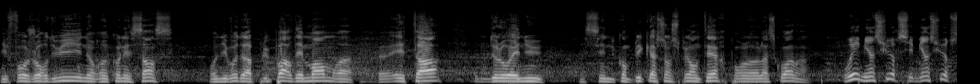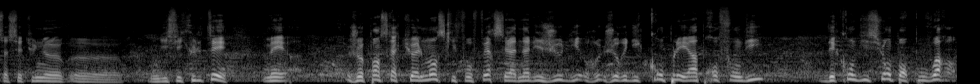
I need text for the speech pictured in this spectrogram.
Il faut aujourd'hui une reconnaissance au niveau de la plupart des membres euh, États de l'ONU. C'est une complication supplémentaire pour la squadre? Oui, bien sûr, c'est bien sûr, ça c'est une, euh, une difficulté. Mais je pense qu'actuellement, ce qu'il faut faire, c'est l'analyse juridique complète et approfondie des conditions pour pouvoir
